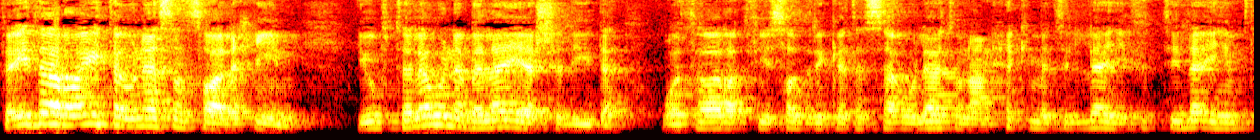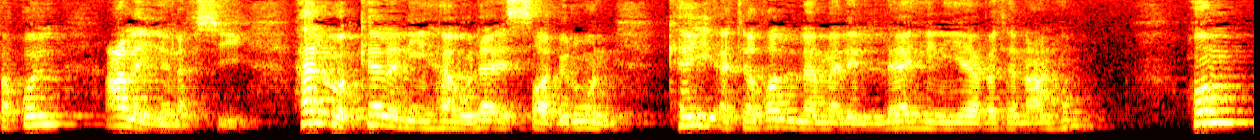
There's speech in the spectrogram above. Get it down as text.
فإذا رأيت أناسا صالحين يبتلون بلايا شديدة وثارت في صدرك تساؤلات عن حكمة الله في ابتلائهم فقل علي نفسي هل وكلني هؤلاء الصابرون كي أتظلم لله نيابة عنهم؟ هم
